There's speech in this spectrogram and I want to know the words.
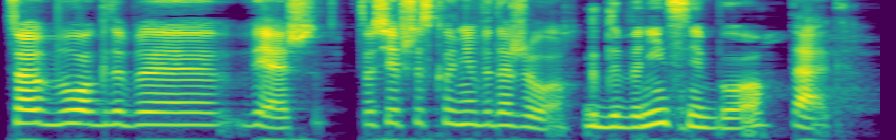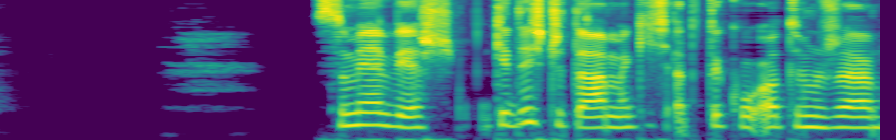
co by było, gdyby, wiesz, to się wszystko nie wydarzyło. Gdyby nic nie było? Tak. W sumie, wiesz, kiedyś czytałam jakiś artykuł o tym, że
